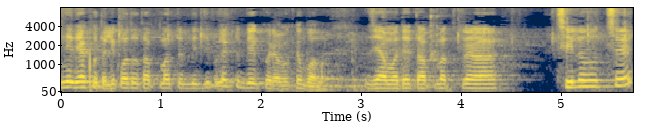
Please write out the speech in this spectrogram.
নিয়ে দেখো তাহলে কত তাপমাত্রা বৃদ্ধি পেলে একটু বেগ করে আমাকে বলো। যে আমাদের তাপমাত্রা ছিল হচ্ছে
